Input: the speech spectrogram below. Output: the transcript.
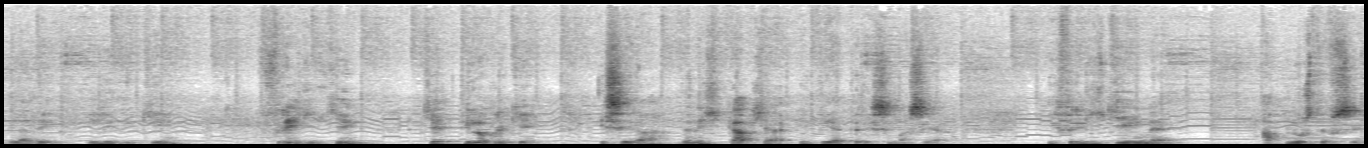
δηλαδή λιδική, φρίγικη και τυλοκρική. Η σειρά δεν έχει κάποια ιδιαίτερη σημασία. Η φρυγική είναι απλούστευση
